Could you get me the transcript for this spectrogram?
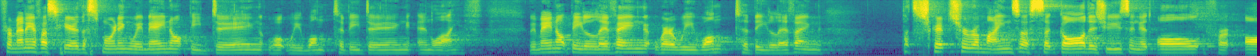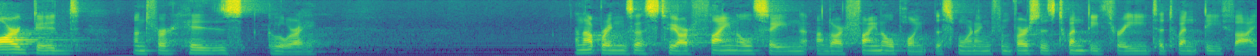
For many of us here this morning, we may not be doing what we want to be doing in life. We may not be living where we want to be living, but Scripture reminds us that God is using it all for our good and for His glory. And that brings us to our final scene and our final point this morning from verses 23 to 25.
